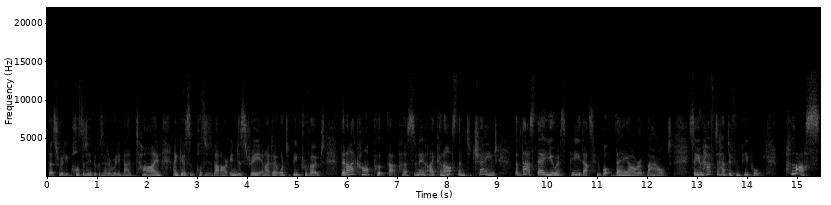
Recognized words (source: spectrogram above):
that's really positive because I had a really bad time and give us some positives about our industry and I don't want to be provoked, then I can't put that person in. I can ask them to change, but that's their USP. That's who, what they are about. So you have to have different people. Plus,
